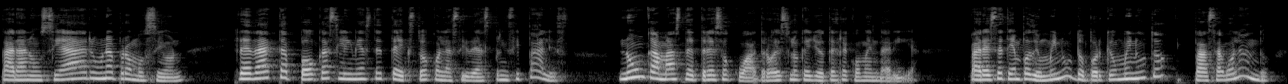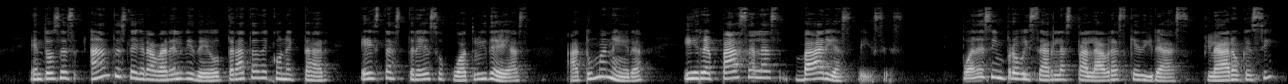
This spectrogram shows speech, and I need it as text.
para anunciar una promoción, redacta pocas líneas de texto con las ideas principales. Nunca más de tres o cuatro es lo que yo te recomendaría. Para ese tiempo de un minuto, porque un minuto pasa volando. Entonces, antes de grabar el video, trata de conectar estas tres o cuatro ideas a tu manera y repásalas varias veces. Puedes improvisar las palabras que dirás, claro que sí,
